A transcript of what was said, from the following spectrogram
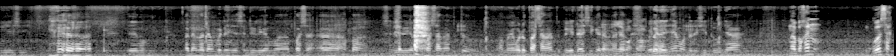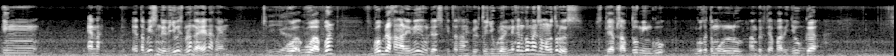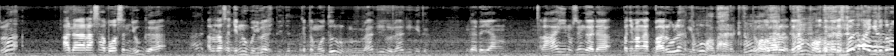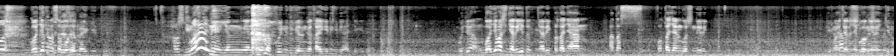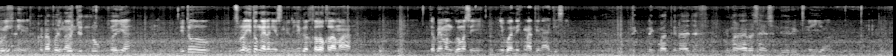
iya sih ya, emang kadang-kadang bedanya sendiri sama pas eh, apa sendiri sama pasangan tuh sama yang udah pasangan tuh beda sih Iya, kadang-kadang emang- emang beda. bedanya emang dari situnya Nah bahkan gue saking enak, eh tapi sendiri juga sebenarnya nggak enak men. iya Gua gua pun gue belakangan ini udah sekitar hampir tujuh bulan ini kan gue main sama lu terus. Setiap Iya. Sabtu Minggu gue ketemu lu hampir tiap hari juga. Sebenarnya ada rasa bosen juga, ada rasa jenuh gue juga jenuh. ketemu tuh lu, lu lagi lu lagi gitu. Nggak ada yang lain, maksudnya nggak ada penyemangat baru lah gitu. ketemu mabar ketemu Ketemu mabar baru. Dengan ketemu mabar rutinitas gue tuh kayak gitu terus. Gue aja ngerasa gitu harus gimana nih yang yang gue lakuin gitu biar nggak kayak gini gini aja gitu. Gue aja gue aja masih nyari itu nyari pertanyaan atas pertanyaan gue sendiri. Gimana Kenapa caranya gue ngilangin sampai jenuh ini Kenapa Dengan- gue jenuh? iya. itu sebenarnya itu nggak enaknya sendiri juga kalau kelamaan. Tapi emang gue masih nyoba nikmatin aja sih. Nik- nikmatin aja gimana rasanya sendiri? Iya.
